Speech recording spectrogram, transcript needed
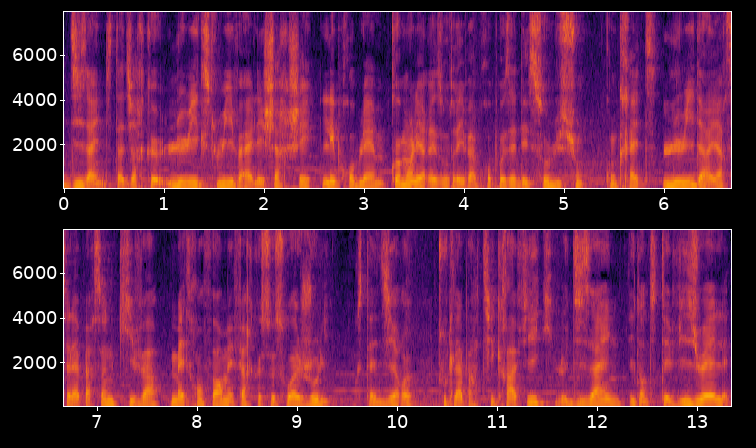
design, c'est-à-dire que l'UX lui va aller chercher les problèmes, comment les résoudre, il va proposer des solutions concrètes. L'UI derrière c'est la personne qui va mettre en forme et faire que ce soit joli c'est-à-dire euh, toute la partie graphique, le design, l'identité visuelle,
